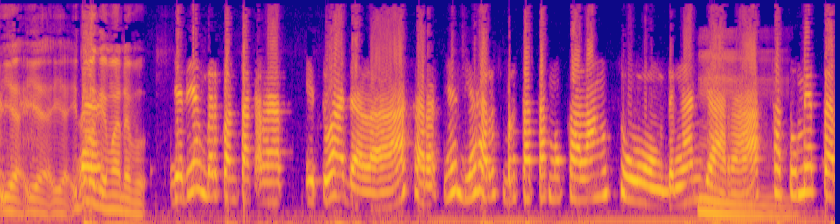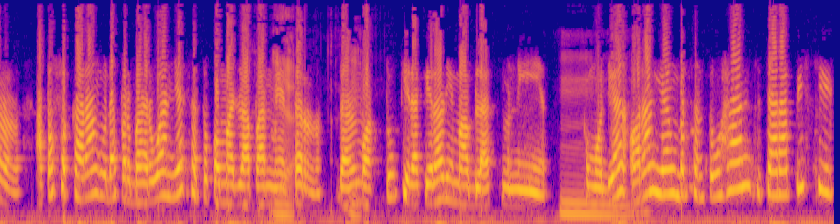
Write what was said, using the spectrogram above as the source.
Iya iya iya, itu nah, bagaimana bu? Jadi yang berkontak erat itu adalah syaratnya dia harus bertatap muka langsung dengan hmm. jarak satu meter atau sekarang udah perbaruan ya 1,8 meter yeah. dalam yeah. waktu kira-kira 15 menit. Hmm. Kemudian orang yang bersentuhan secara secara fisik.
